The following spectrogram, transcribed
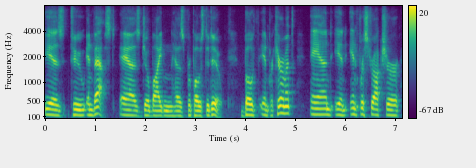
is to invest, as Joe Biden has proposed to do, both in procurement and in infrastructure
